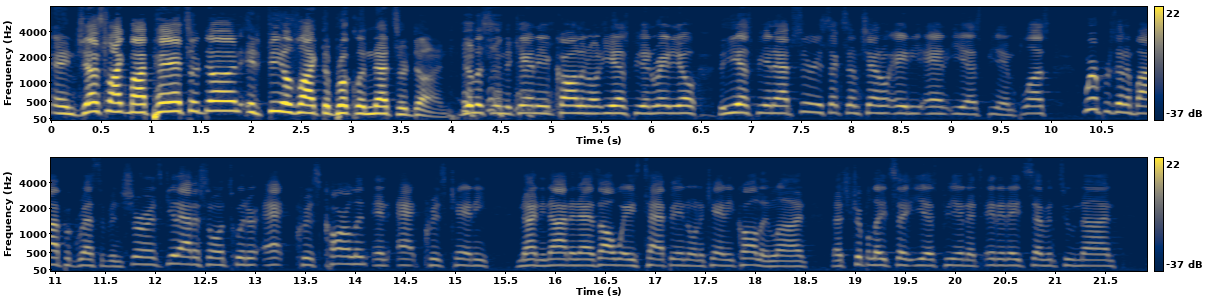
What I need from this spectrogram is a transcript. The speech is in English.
And just like my pants are done, it feels like the Brooklyn Nets are done. You're listening to Canty and Carlin on ESPN Radio, the ESPN app, Sirius XM Channel 80, and ESPN Plus. We're presented by Progressive Insurance. Get at us on Twitter at Chris Carlin and at Chris Canty 99. And as always, tap in on the Canty Carlin line. That's Triple Eight say ESPN. That's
